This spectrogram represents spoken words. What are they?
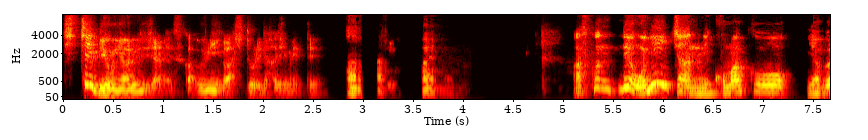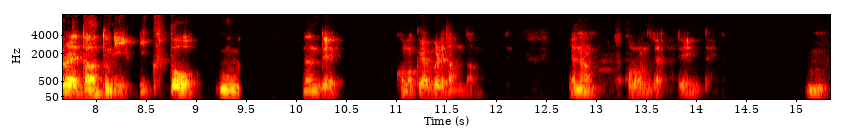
ちっちゃい病院あるじゃないですか、ウニが一人で初めて。うん。はいはい。あそこでお兄ちゃんに鼓膜を破られた後に行くと、うんなんで鼓膜破れたんだいや、なんか転んじゃって、みたいな。うん。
